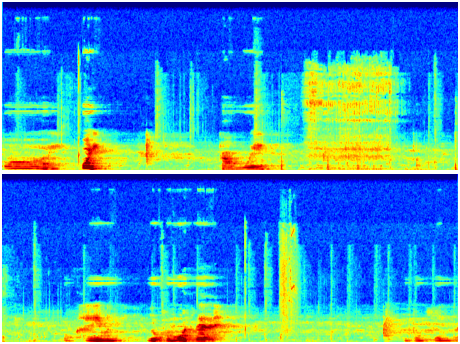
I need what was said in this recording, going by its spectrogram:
โอ้ย อุ้ยกำเวรโอเคมันอยู่ข้างบนแน่เลย ต้องขึ้นไป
